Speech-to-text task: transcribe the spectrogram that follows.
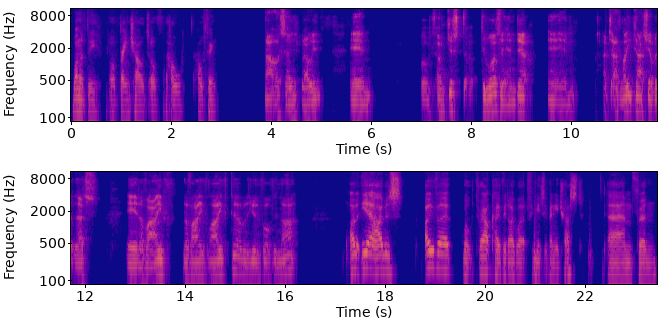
one of the or brainchilds of the whole whole thing. That all sounds brilliant. Um, I'm just towards the end there. Um, I'd, I'd, like to ask you about this uh, revive revive live tour. Were you involved in that? I, yeah, I was over. Well, throughout COVID, I worked for Music Venue Trust um, from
